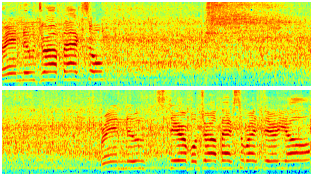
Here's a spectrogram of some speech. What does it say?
Brand new drop axle. Brand new steerable drop axle right there, y'all.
